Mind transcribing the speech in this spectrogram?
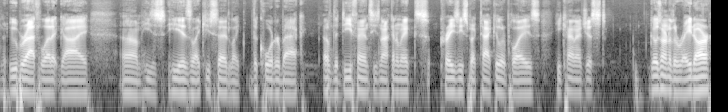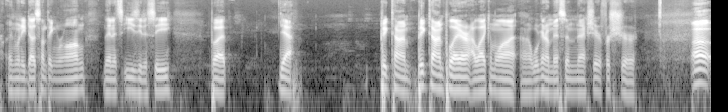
an uber athletic guy. Um, he's he is like you said like the quarterback of the defense. He's not going to make s- crazy spectacular plays. He kind of just goes under the radar, and when he does something wrong, then it's easy to see. But yeah, big time, big time player. I like him a lot. Uh, we're gonna miss him next year for sure. Uh,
